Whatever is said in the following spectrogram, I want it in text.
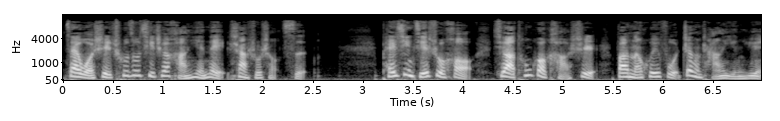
在我市出租汽车行业内尚属首次。培训结束后需要通过考试方能恢复正常营运。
